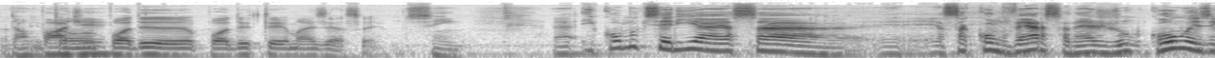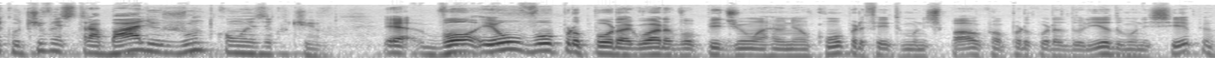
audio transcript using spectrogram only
Então, então pode... pode. Pode ter mais essa aí. Sim. É, e como que seria essa, essa conversa né, com o executivo, esse trabalho junto com o executivo? É, vou, eu vou propor agora, vou pedir uma reunião com o prefeito municipal, com a procuradoria do município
